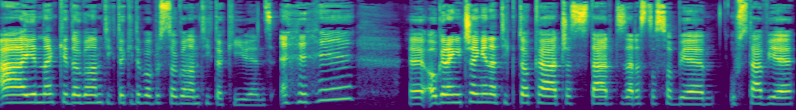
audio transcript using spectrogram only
A jednak kiedy oglądam TikToki, to po prostu oglądam TikToki, więc e, ograniczenie na TikToka, czas start, zaraz to sobie ustawię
